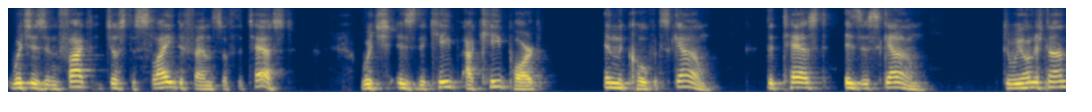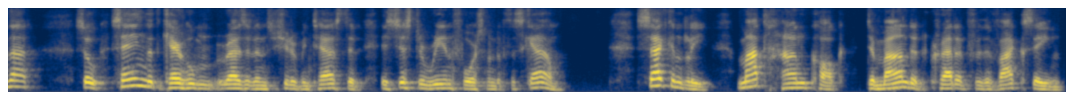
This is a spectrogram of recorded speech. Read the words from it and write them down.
which is in fact just a sly defense of the test, which is the key a key part in the COVID scam. The test is a scam. Do we understand that? So saying that the care home residents should have been tested is just a reinforcement of the scam. Secondly, Matt Hancock demanded credit for the vaccine,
